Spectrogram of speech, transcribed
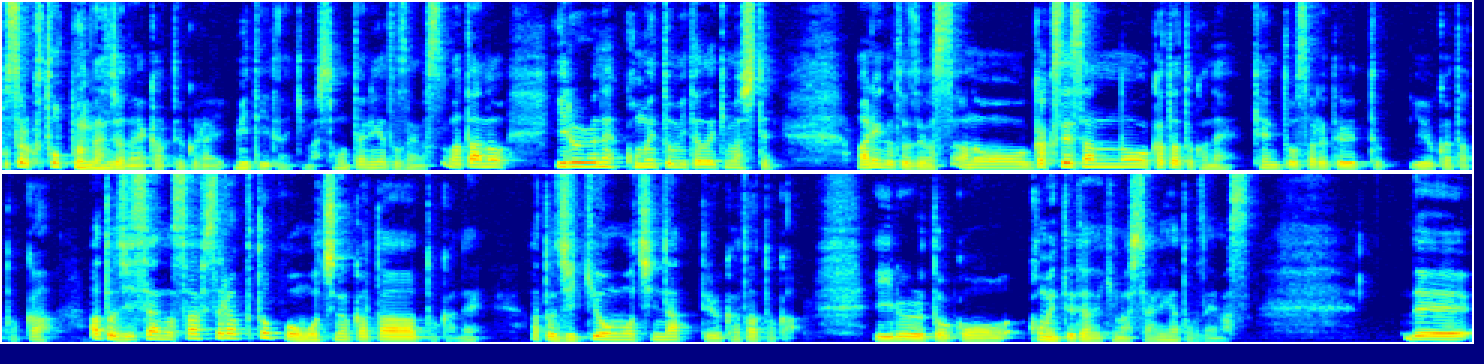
おそらくトップになるんじゃないかっていうくらい見ていただきました。本当にありがとうございます。また、あの、いろいろね、コメントもいただきまして、ありがとうございます。あの、学生さんの方とかね、検討されてるという方とか、あと実際の Surface Laptop をお持ちの方とかね、あと実機をお持ちになってる方とか、いろいろとこう、コメントいただきましてありがとうございます。で、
